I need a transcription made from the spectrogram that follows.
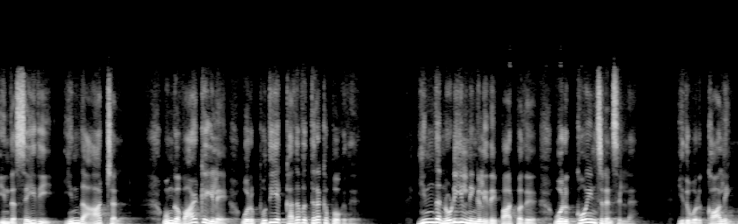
இந்த செய்தி இந்த ஆற்றல் உங்க வாழ்க்கையிலே ஒரு புதிய கதவு திறக்கப் போகுது. இந்த நொடியில் நீங்கள் இதை பார்ப்பது ஒரு கோயின்சிடன்ஸ் இல்ல. இது ஒரு காலிங்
